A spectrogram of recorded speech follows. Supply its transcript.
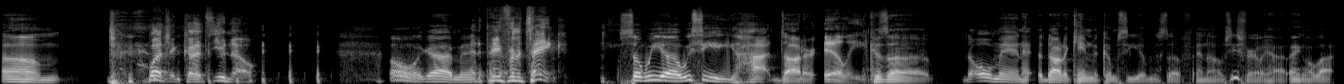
Um, budget cuts, you know, oh my god, man. had to pay for the tank. So we uh we see hot daughter Ellie because uh the old man the daughter came to come see him and stuff and um she's fairly hot I ain't gonna lie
